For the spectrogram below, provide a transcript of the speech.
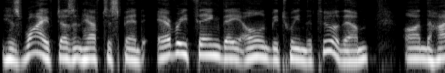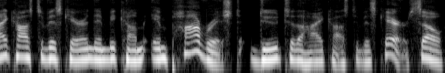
his wife doesn't have to spend everything they own between the two of them on the high cost of his care and then become impoverished due to the high cost of his care. So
